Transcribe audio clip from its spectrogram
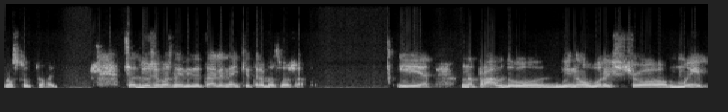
наступного дня. Це дуже важливі деталі, на які треба зважати. І направду він говорить, що ми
